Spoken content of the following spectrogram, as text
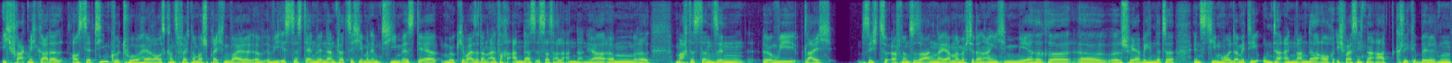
ich frage mich gerade aus der Teamkultur heraus, kannst du vielleicht nochmal sprechen, weil äh, wie ist das denn, wenn dann plötzlich jemand im Team ist, der möglicherweise dann einfach anders ist als alle anderen, ja? Ähm, äh, macht es dann Sinn, irgendwie gleich sich zu öffnen und zu sagen, naja, man möchte dann eigentlich mehrere äh, Schwerbehinderte ins Team holen, damit die untereinander auch, ich weiß nicht, eine Art Clique bilden.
